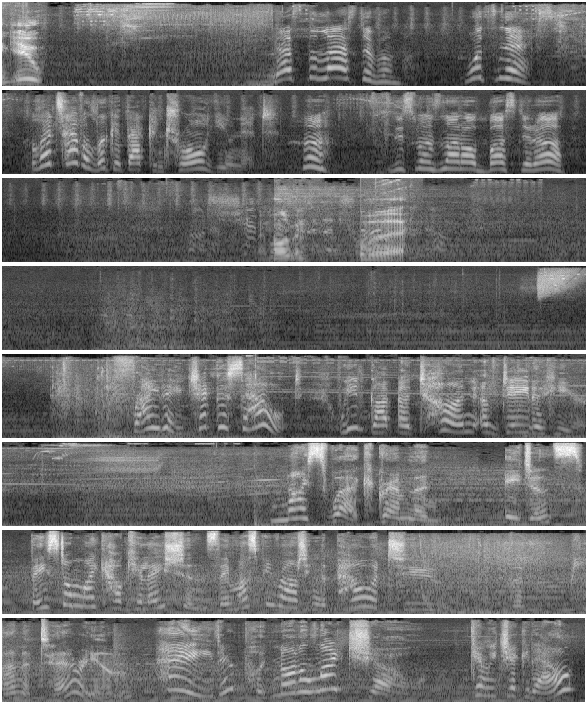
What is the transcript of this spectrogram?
Thank you. That's the last of them. What's next? Let's have a look at that control unit. Huh. This one's not all busted up. I'm I looking? Over there. Friday, check this out. We've got a ton of data here. Nice work, Gremlin. Agents, based on my calculations, they must be routing the power to the planetarium. Hey, they're putting on a light show. Can we check it out?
